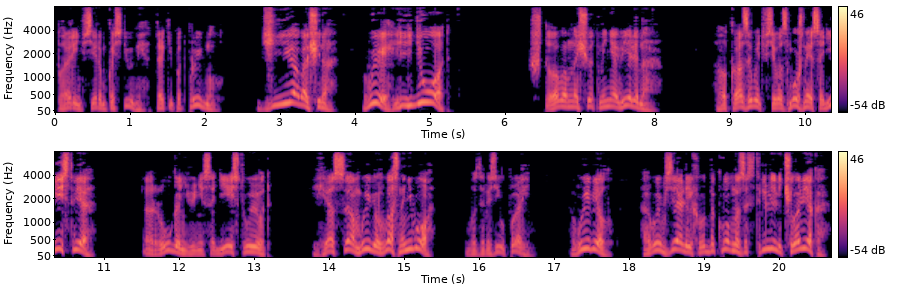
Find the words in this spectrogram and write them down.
Парень в сером костюме так и подпрыгнул. «Дьявольщина! Вы идиот!» «Что вам насчет меня велено? Оказывать всевозможное содействие? руганью не содействуют. Я сам вывел вас на него, — возразил парень. Вывел, а вы взяли и хладнокровно застрелили человека.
